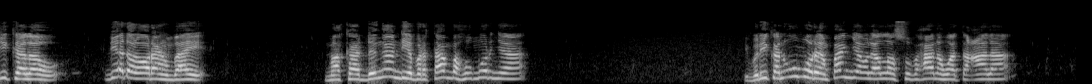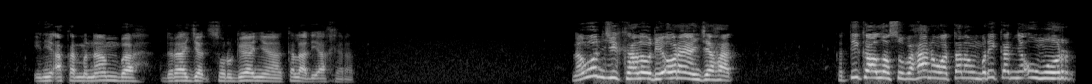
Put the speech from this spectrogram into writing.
Jikalau dia adalah orang yang baik, maka dengan dia bertambah umurnya, diberikan umur yang panjang oleh Allah Subhanahu wa taala, ini akan menambah derajat surganya kelak di akhirat. Namun jikalau dia orang yang jahat, ketika Allah Subhanahu wa taala memberikannya umur,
